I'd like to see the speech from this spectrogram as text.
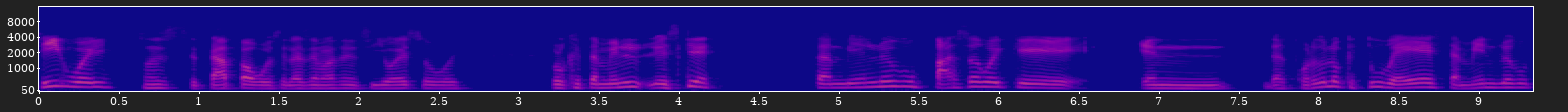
Sí, güey, entonces se tapa, güey, se le hace más sencillo eso, güey. Porque también es que también luego pasa, güey, que en de acuerdo a lo que tú ves, también luego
